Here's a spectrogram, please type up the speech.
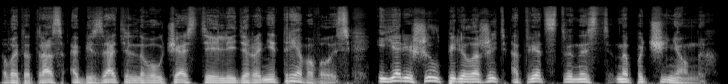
В этот раз обязательного участия лидера не требовалось, и я решил переложить ответственность на подчиненных.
